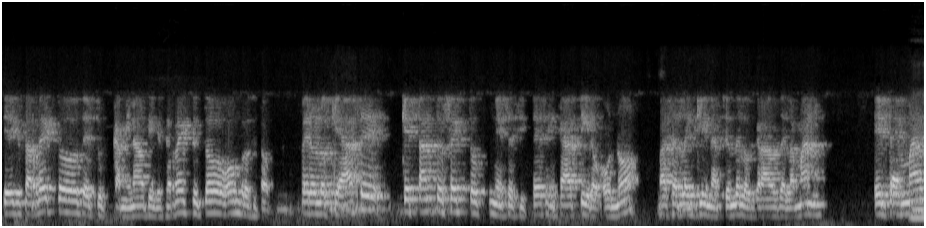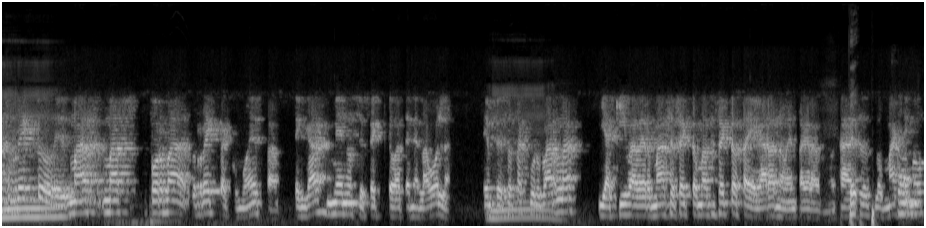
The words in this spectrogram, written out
tiene que estar recto, de tu caminado tiene que ser recto y todo, hombros y todo. Pero lo que hace qué tanto efecto necesites en cada tiro o no, va a ser la inclinación de los grados de la mano. Entre más recto, es más, más forma recta como esta tengas, menos efecto va a tener la bola. Empezás a curvarla y aquí va a haber más efecto, más efecto hasta llegar a 90 grados. O sea, Pero- eso es lo máximo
